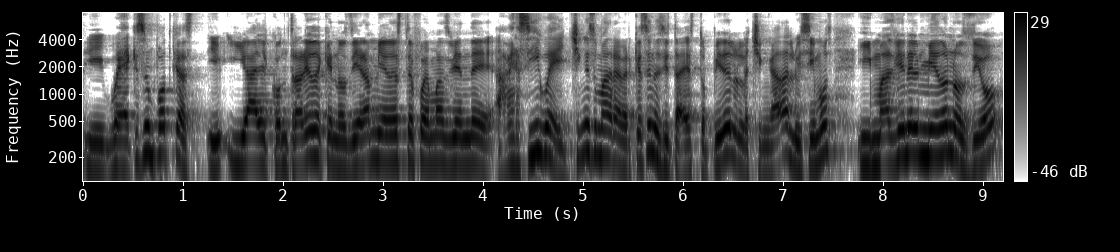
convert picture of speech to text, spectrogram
Y, güey, ¿qué es un podcast? Y, y al contrario de que nos diera miedo, este fue más bien de, a ver, sí, güey, chingue su madre, a ver, ¿qué se necesita esto? Pídelo la chingada, lo hicimos. Y más bien el miedo nos dio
